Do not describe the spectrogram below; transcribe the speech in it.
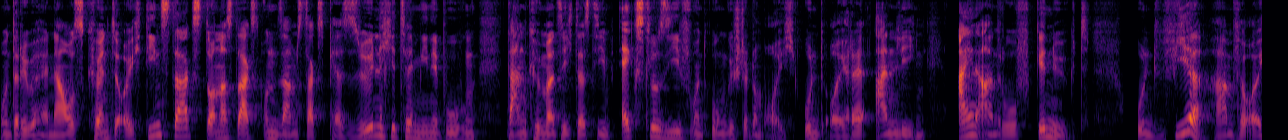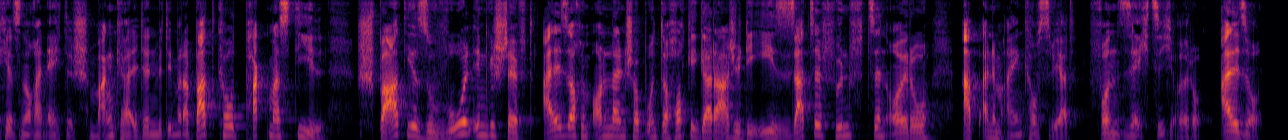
und darüber hinaus könnt ihr euch dienstags, donnerstags und samstags persönliche Termine buchen. Dann kümmert sich das Team exklusiv und ungestört um euch und eure Anliegen. Ein Anruf genügt. Und wir haben für euch jetzt noch ein echtes Schmankerl, denn mit dem Rabattcode PACKMASTIL spart ihr sowohl im Geschäft als auch im Onlineshop unter hockeygarage.de satte 15 Euro ab einem Einkaufswert von 60 Euro. Also,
